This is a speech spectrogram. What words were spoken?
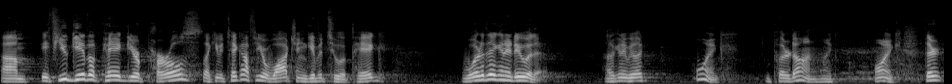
Um, if you give a pig your pearls, like if you take off your watch and give it to a pig, what are they going to do with it? Are they going to be like, oink, and put it on? Like, oink. They're,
